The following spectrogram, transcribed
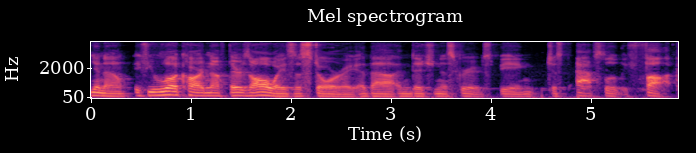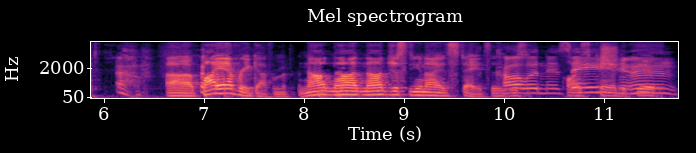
you know if you look hard enough there's always a story about indigenous groups being just absolutely fucked oh, uh, by every government not not not just the united states It was- applies to Canada, too. colonization.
